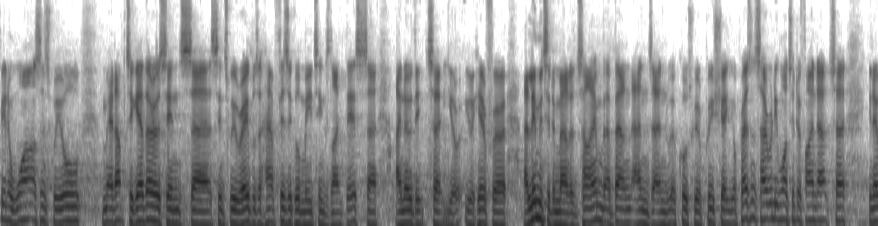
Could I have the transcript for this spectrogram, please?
been a while since we all met up together, since uh, since we were able to have physical meetings like this. Uh, I know that uh, you're, you're here for a limited amount of time, uh, and, and and of course we appreciate your presence. I really wanted to find out, uh, you know,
